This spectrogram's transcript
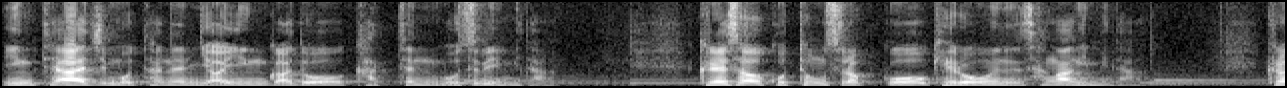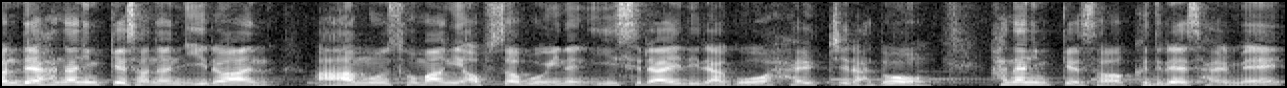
잉태하지 못하는 여인과도 같은 모습입니다. 그래서 고통스럽고 괴로운 상황입니다. 그런데 하나님께서는 이러한 아무 소망이 없어 보이는 이스라엘이라고 할지라도 하나님께서 그들의 삶에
